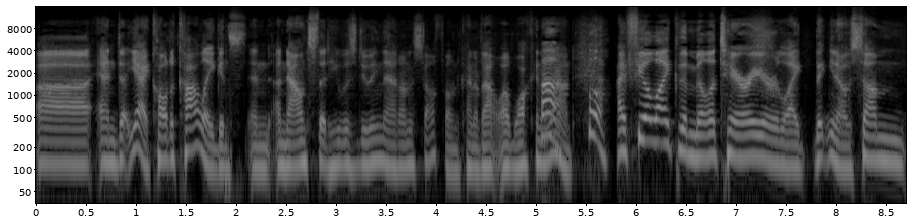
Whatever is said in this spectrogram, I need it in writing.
Uh, and uh, yeah, I called a colleague and, and announced that he was doing that on his cell phone, kind of out while walking Oh, around. cool. I feel like the military or like, you know, some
